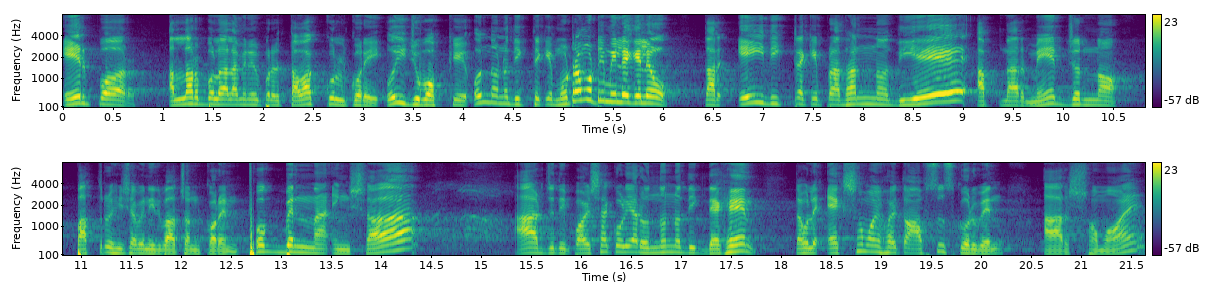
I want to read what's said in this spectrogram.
এরপর আল্লাহ রব্বুল আলমিনের উপরে তাওয়াক্কুল করে ওই যুবককে অন্যান্য দিক থেকে মোটামুটি মিলে গেলেও তার এই দিকটাকে প্রাধান্য দিয়ে আপনার মেয়ের জন্য পাত্র হিসাবে নির্বাচন করেন। ঠকবেন না ইনশা আর যদি পয়সা করি আর অন্যান্য দিক দেখেন, তাহলে এক সময় হয়তো আফসুস করবেন, আর সময়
